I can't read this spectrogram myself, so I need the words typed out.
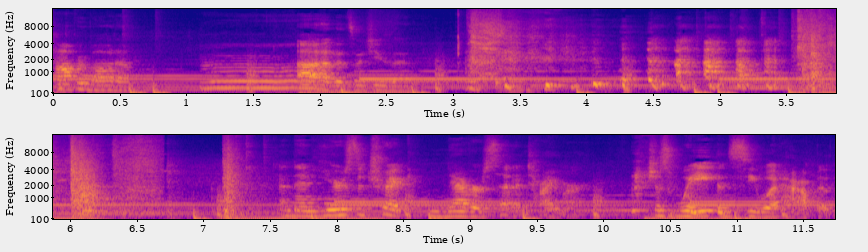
Top or bottom? Um, Ah, that's what she said. and then here's the trick. Never set a timer. Just wait and see what happens.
